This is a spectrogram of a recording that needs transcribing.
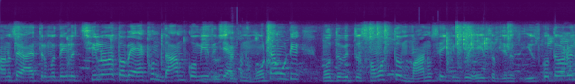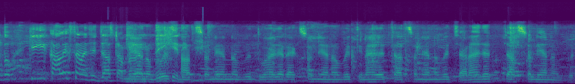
মানুষের আয়ত্তের মধ্যে এগুলো ছিল না তবে এখন দাম কমিয়ে দিচ্ছে। এখন মোটামুটি মধ্যবিত্ত সমস্ত মানুষই কিন্তু এইসব জিনিস ইউজ করতে পারবেন। তো কি কি কালেকশন আছে? জাস্ট আপনারা নিরানব্বই দেখে নিন। সাতশো নিরানব্বই দু হাজার একশো নিরানব্বই তিন হাজার চারশো নিরানব্বই চার হাজার চারশো নিরানব্বই।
